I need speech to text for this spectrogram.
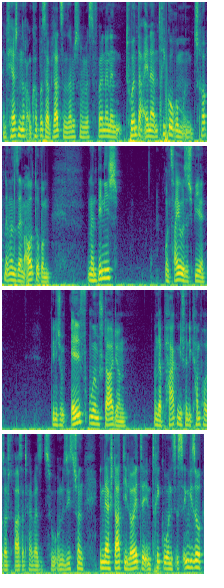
Dann fährst du noch am Koppuser Platz, dann sag ich noch beste Freundin, dann turnt da einer im Trikot rum und schraubt dann immer in seinem Auto rum. Und dann bin ich, um 2 Uhr ist das Spiel, bin ich um 11 Uhr im Stadion. Und da parken die schon die Kamphauser Straße teilweise zu. Und du siehst schon in der Stadt die Leute im Trikot und es ist irgendwie so,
